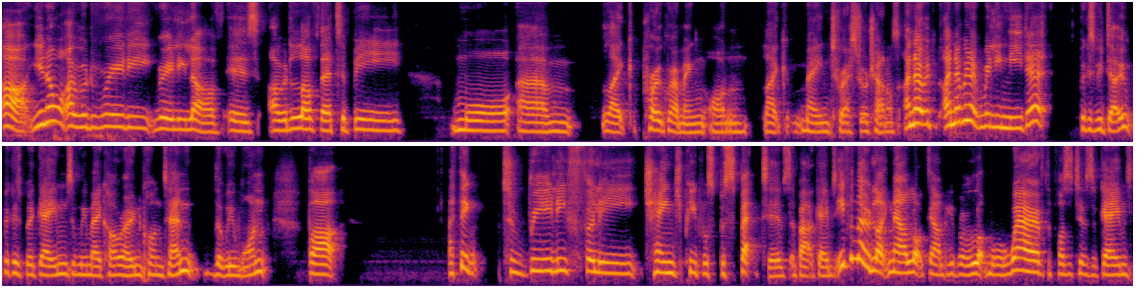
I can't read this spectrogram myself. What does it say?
ah you know what i would really really love is i would love there to be more um like programming on like main terrestrial channels. I know I know we don't really need it because we don't because we're games and we make our own content that we want, but I think to really fully change people's perspectives about games, even though like now lockdown people are a lot more aware of the positives of games,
